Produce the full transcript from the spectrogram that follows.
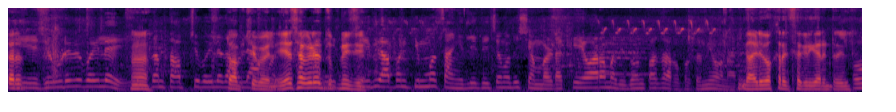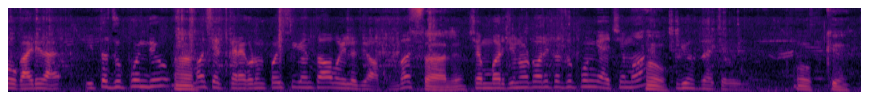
तर- आणि जेवढे बी बैल आहे हा. एकदम टॉपचे बैल टॉपचे बैल. हे सगळे झुपणीचे बी आपण किंमत सांगितली त्याच्यामध्ये शंभर टक्के व्यवहारामध्ये दोन पाच हजार रुपये कमी होणार. गाडी वखराची सगळी गॅरंटी राहील. हो गाडी रा- इथं झुपून देऊ हा. मग शेतकऱ्याकडून पैसे घेऊन तेव्हा बैल देऊ आपण. बस. चालेल. शंभरची नोटवर इथं झुपून घ्यायची मग हो. घेऊन जायचे बैल. ओके.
